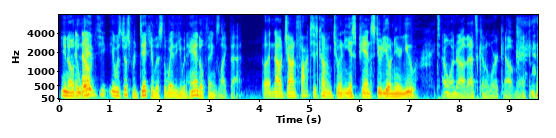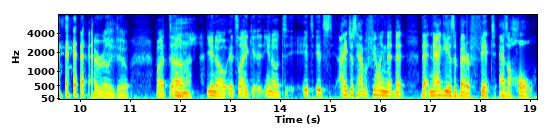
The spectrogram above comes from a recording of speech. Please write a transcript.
you know, the and way he, it was just ridiculous the way that he would handle things like that. Uh, and now John Fox is coming to an ESPN studio near you. I wonder how that's going to work out, man. I really do. But um, uh you know, it's like you know, it's it's. I just have a feeling that that that Nagy is a better fit as a whole.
